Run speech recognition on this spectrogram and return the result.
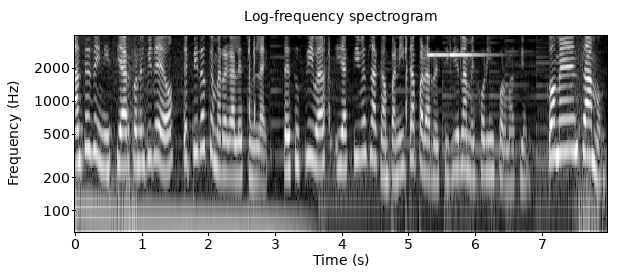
Antes de iniciar con el video, te pido que me regales un like, te suscribas y actives la campanita para recibir la mejor información. ¡Comenzamos!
